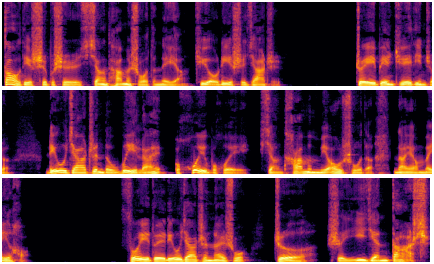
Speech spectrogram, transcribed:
到底是不是像他们说的那样具有历史价值。这也便决定着刘家镇的未来会不会像他们描述的那样美好。所以，对刘家镇来说，这是一件大事。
